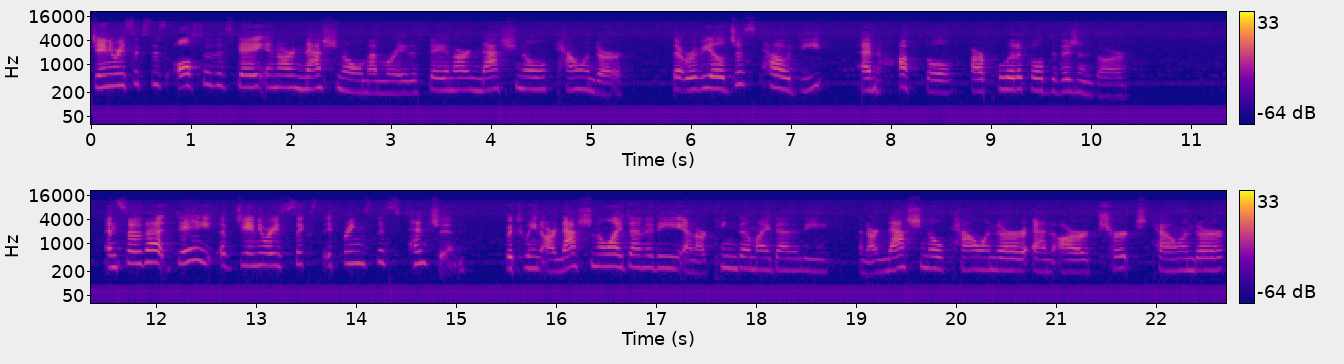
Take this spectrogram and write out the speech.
January 6th is also this day in our national memory, this day in our national calendar that revealed just how deep and hostile our political divisions are. And so that date of January 6th, it brings this tension between our national identity and our kingdom identity and our national calendar and our church calendar.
